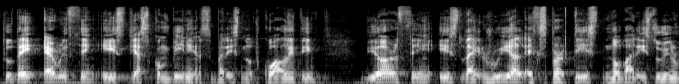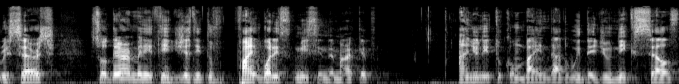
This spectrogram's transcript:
Today, everything is just convenience, but it's not quality. The other thing is like real expertise. Nobody's doing research. So there are many things. You just need to find what is missing the market. And you need to combine that with the unique, self,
